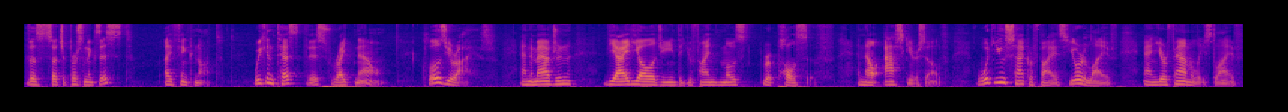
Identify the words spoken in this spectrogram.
Does such a person exist? I think not. We can test this right now. Close your eyes and imagine the ideology that you find most repulsive. And now ask yourself would you sacrifice your life and your family's life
